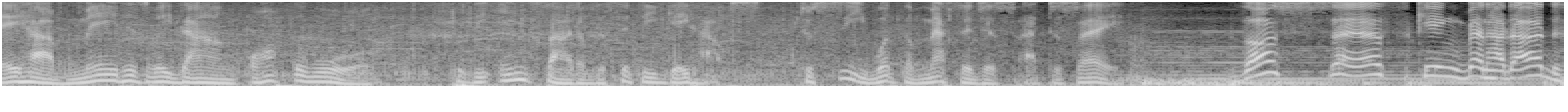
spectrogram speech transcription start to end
Ahab made his way down off the wall to the inside of the city gatehouse to see what the messages had to say. Thus saith King Benhadad,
